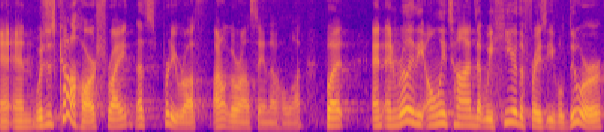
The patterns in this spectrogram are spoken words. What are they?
and, and which is kind of harsh, right? That's pretty rough. I don't go around saying that a whole lot. But, and, and really, the only time that we hear the phrase evildoer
